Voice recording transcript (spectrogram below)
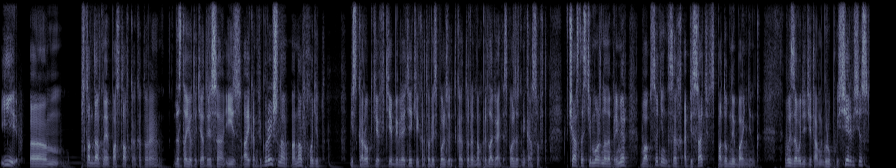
И эм, стандартная поставка, которая достает эти адреса из iConfiguration, она входит из коробки в те библиотеки, которые, используют, которые нам предлагает использовать Microsoft. В частности, можно, например, в app описать подобный байдинг. Вы заводите там группу services,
